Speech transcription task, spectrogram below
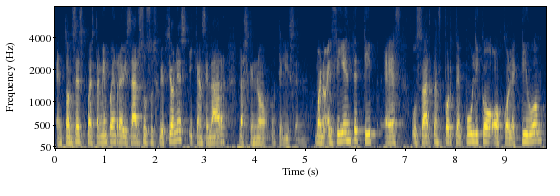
Entonces, pues también pueden revisar sus suscripciones y cancelar las que no utilicen. Bueno, el siguiente tip es usar transporte público o colectivo.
